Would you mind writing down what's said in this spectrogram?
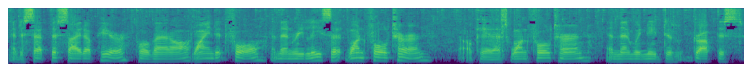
And to set this side up here, pull that off, wind it full, and then release it one full turn. Okay, that's one full turn. And then we need to drop this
